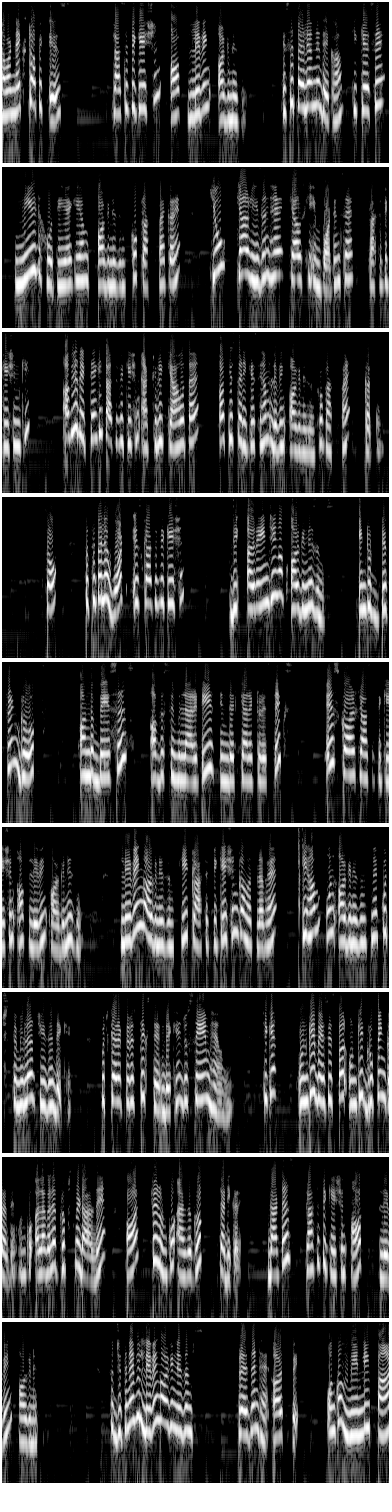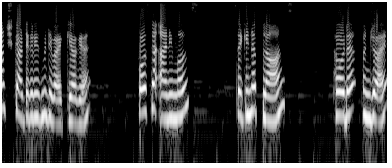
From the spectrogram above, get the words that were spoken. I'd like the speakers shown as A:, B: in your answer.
A: Our next topic is classification of living organism इससे पहले हमने देखा कि कैसे नीड होती है कि हम ऑर्गेनिज्म को क्लासिफाई करें। क्यों? क्या रीजन है? क्या उसकी इंपॉर्टेंस है क्लासिफिकेशन की? अब ये देखते हैं कि क्लासिफिकेशन एक्चुअली क्या होता है और किस तरीके से हम लिविंग ऑर्गेनिज्म को क्लासिफाई करते हैं। सो so, सबसे पहले what is classification the arranging of organisms into different groups on the basis of the similarities in their characteristics is called classification of living organism living organism की classification का मतलब है कि हम उन ऑर्गेनिजम्स में कुछ सिमिलर चीज़ें देखें, कुछ कैरेक्टरिस्टिक्स देखें जो सेम है उनमें, ठीक है? उनके बेसिस पर उनकी ग्रुपिंग कर दें, उनको अलग अलग ग्रुप्स में डाल दें और फिर उनको एज अ ग्रुप स्टडी करें। That is classification of living organism तो जितने भी लिविंग ऑर्गेनिजम्स प्रेजेंट हैं अर्थ पे, उनको मेनली पाँच कैटेगरीज में डिवाइड किया गया है. फ़र्स्ट है एनिमल्स सेकेंड है प्लांट्स थर्ड है पंजाय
